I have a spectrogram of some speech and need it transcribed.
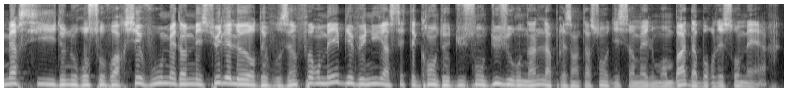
Merci de nous recevoir chez vous, mesdames, messieurs. Il est l'heure de vous informer. Bienvenue à cette grande son du journal, la présentation d'Ismaël Momba. D'abord les sommaires.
